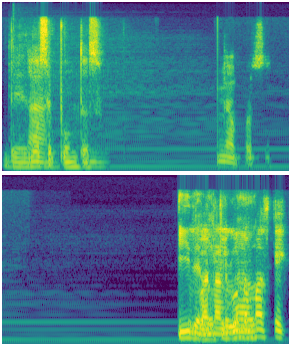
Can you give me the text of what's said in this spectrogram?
de Ah. 12 puntos. No, pues sí. Y Pues del bueno, otro alguno lado, más que.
